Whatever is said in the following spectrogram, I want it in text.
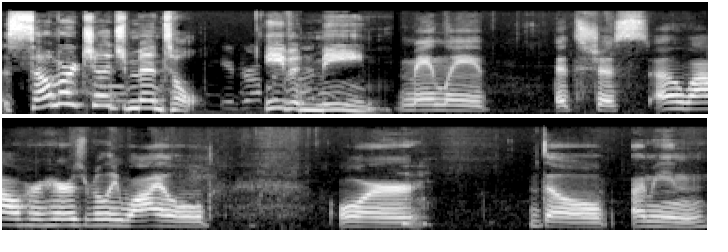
some are judgmental, even mean. Mainly, it's just, oh wow, her hair is really wild. Or they'll, I mean,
